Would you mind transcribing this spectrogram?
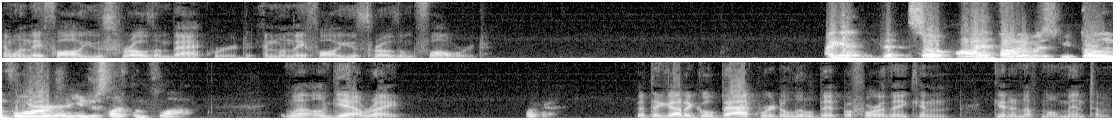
and when they fall, you throw them backward, and when they fall, you throw them forward. I get that. So I thought it was you throw them forward and you just let them flop. Well, yeah, right. Okay. But they got to go backward a little bit before they can get enough momentum.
